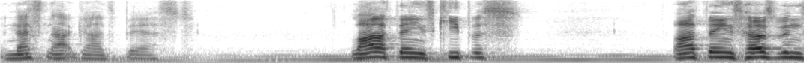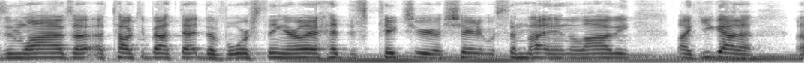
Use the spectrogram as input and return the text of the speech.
And that's not God's best. A lot of things keep us a lot of things, husbands and wives. I, I, talked about that divorce thing earlier. I had this picture. I shared it with somebody in the lobby. Like you got a, a,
